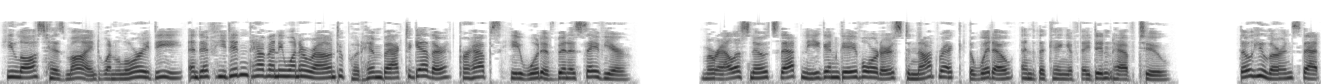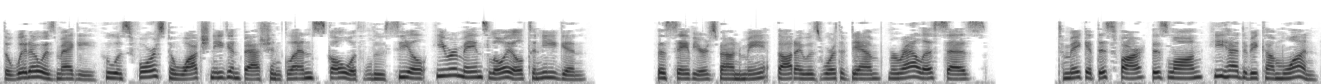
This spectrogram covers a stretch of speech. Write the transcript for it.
He lost his mind when Lori D, and if he didn't have anyone around to put him back together, perhaps he would have been a savior. Morales notes that Negan gave orders to not Rick, the widow, and the king if they didn't have to. Though he learns that the widow is Maggie, who was forced to watch Negan bash in Glenn's skull with Lucille, he remains loyal to Negan. The saviors found me, thought I was worth a damn, Morales says. To make it this far, this long, he had to become one.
